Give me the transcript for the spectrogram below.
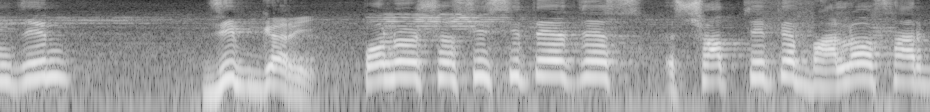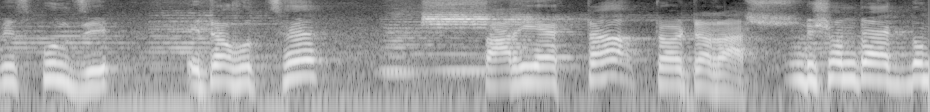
ইঞ্জিন জিপ গাড়ি। পনেরোশো সিসিতে যে সবচেয়ে ভালো সার্ভিসফুল জিপ এটা হচ্ছে তারই একটা টয়টা রাশ কন্ডিশনটা একদম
